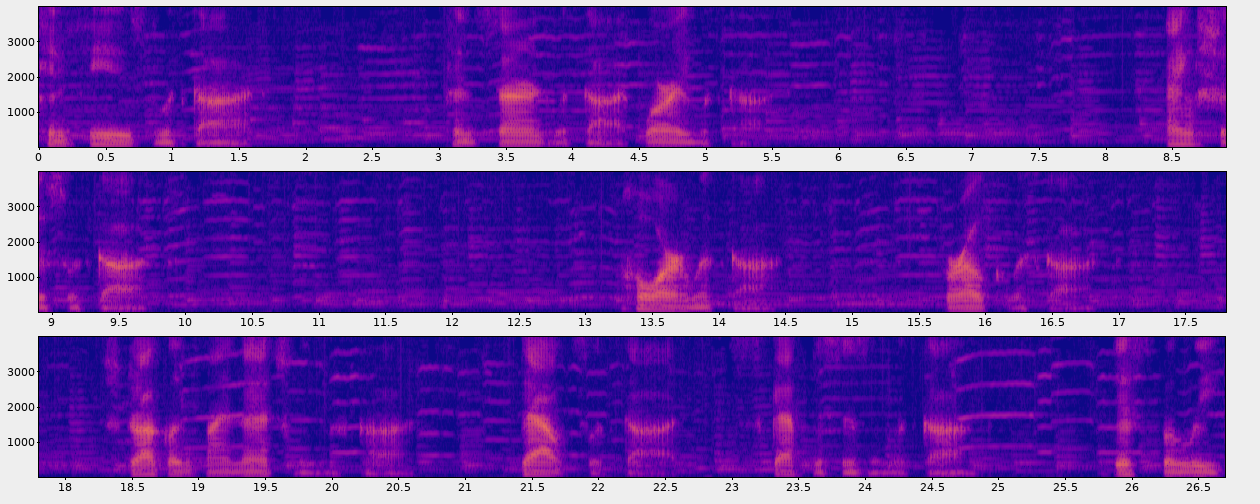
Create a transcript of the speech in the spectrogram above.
Confused with God, concerned with God, worried with God, anxious with God, poor with God, broke with God struggling financially with God, doubts with God, skepticism with God, disbelief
